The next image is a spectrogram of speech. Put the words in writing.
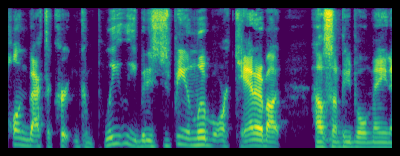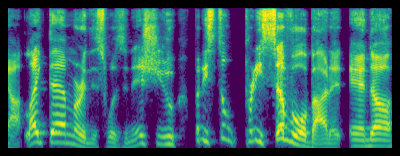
pulling back the curtain completely, but he's just being a little bit more candid about how some people may not like them or this was an issue, but he's still pretty civil about it. And uh,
